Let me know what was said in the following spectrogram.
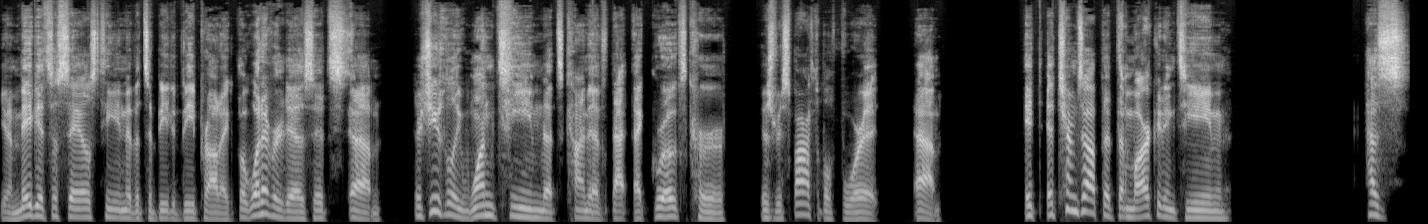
you know, maybe it's a sales team if it's a B2B product, but whatever it is, it's um, there's usually one team that's kind of that that growth curve is responsible for it. Um, it, it turns out that the marketing team has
